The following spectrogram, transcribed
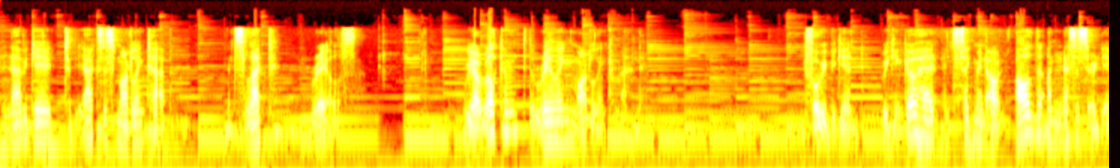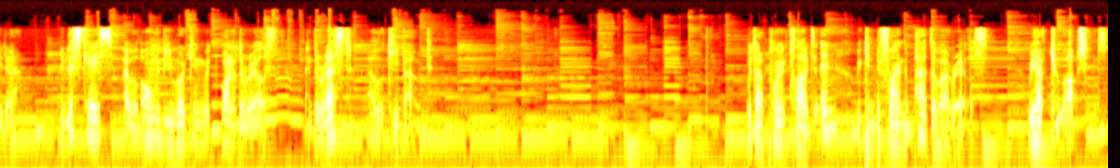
and navigate to the Access Modeling tab and select Rails. We are welcome to the Railing Modeling command. Before we begin, we can go ahead and segment out all the unnecessary data in this case, I will only be working with one of the rails, and the rest I will keep out. With our point clouds in, we can define the path of our rails. We have two options,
